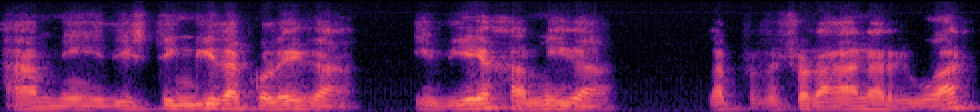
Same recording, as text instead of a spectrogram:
a mi distinguida colega y vieja amiga, la profesora Ana Ribuar.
